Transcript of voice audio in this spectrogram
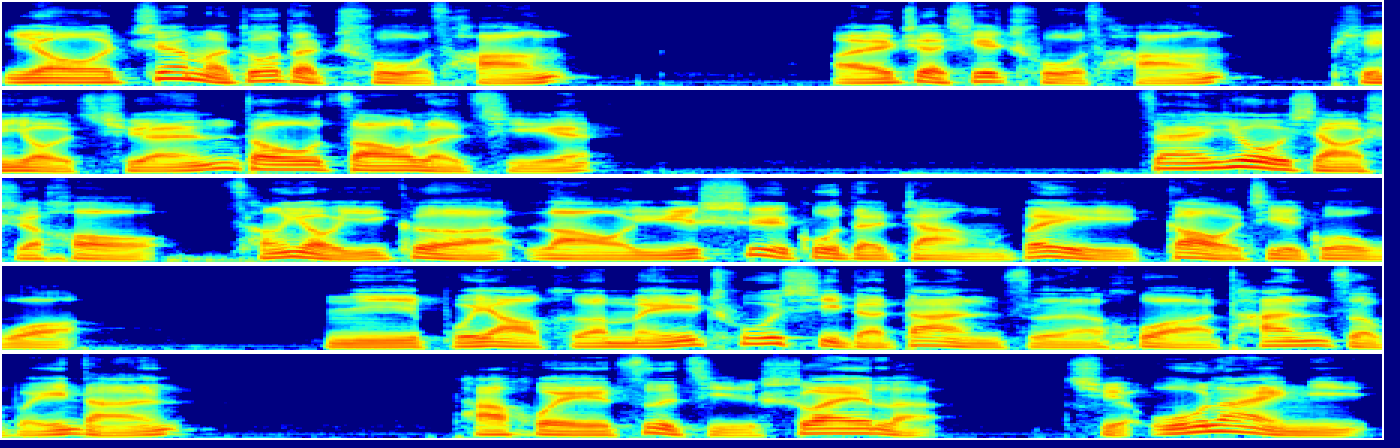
有这么多的储藏，而这些储藏偏又全都遭了劫。在幼小时候。曾有一个老于世故的长辈告诫过我：“你不要和没出息的担子或摊子为难，他会自己摔了，却诬赖你，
